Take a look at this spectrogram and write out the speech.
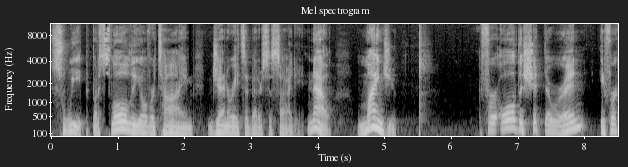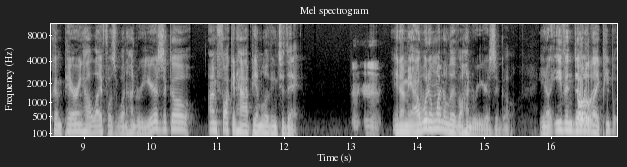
sweep, but slowly over time generates a better society. Now, mind you, for all the shit that we're in, if we're comparing how life was 100 years ago, I'm fucking happy I'm living today. Mm-hmm. You know what I mean? I wouldn't want to live 100 years ago. You know, even though totally. like people,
